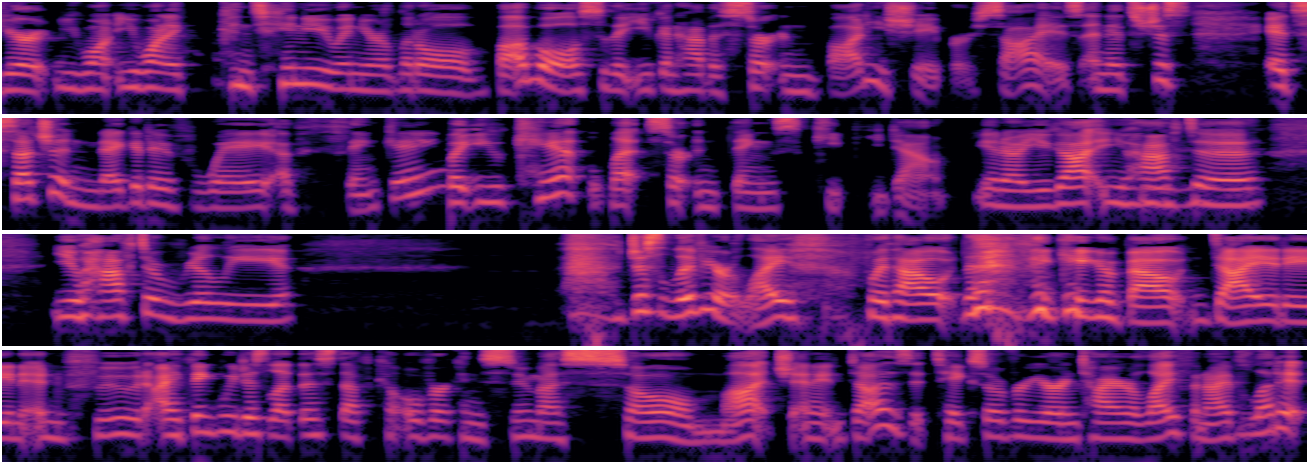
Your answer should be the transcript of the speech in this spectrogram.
your you want you want to continue in your little bubble so that you can have a certain body shape or size and it's just it's such a negative way of thinking but you can't let certain things keep you down you know you got you have to mm-hmm. you have to really just live your life without thinking about dieting and food. I think we just let this stuff co- overconsume us so much and it does. It takes over your entire life and I've let it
